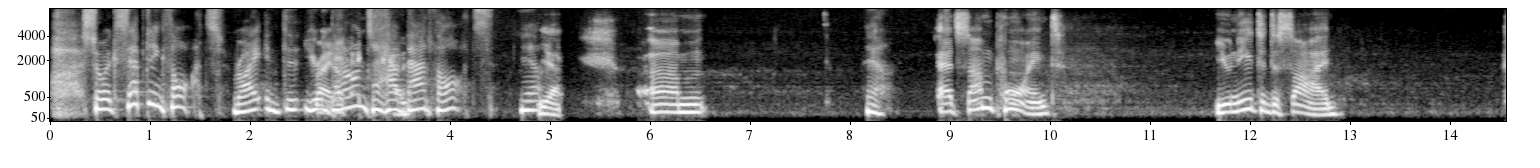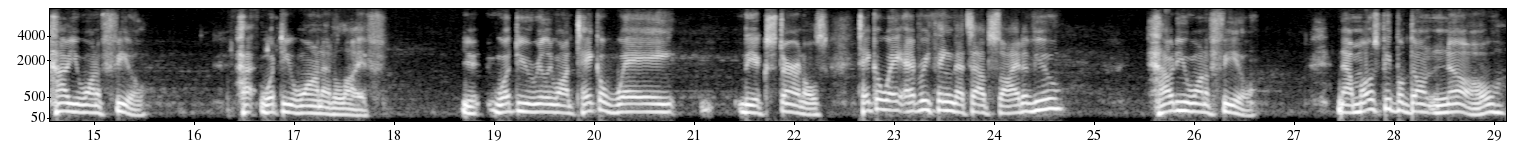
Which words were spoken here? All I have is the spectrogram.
So accepting thoughts, right? And th- you're Right, okay. bound to have bad thoughts. Yeah. Yeah. Um, Yeah. At some point, you need to decide how you want to feel. How, what do you want out of life? You, what do you really want? Take away the externals, take away everything that's outside of you. How do you want to feel? Now, most people don't know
